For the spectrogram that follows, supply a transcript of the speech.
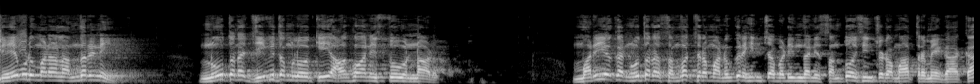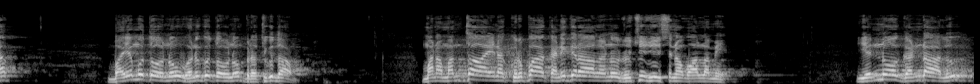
దేవుడు మనల్ని అందరినీ నూతన జీవితంలోకి ఆహ్వానిస్తూ ఉన్నాడు. మరి ఒక నూతన సంవత్సరం అనుగ్రహించబడిందని సంతోషించడం మాత్రమే గాక భయముతోనూ వణుకుతోనూ బ్రతుకుదాం. మనమంతా ఆయన కృపా కనికరాలను రుచి చూసిన వాళ్ళమే. ఎన్నో గండాలు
